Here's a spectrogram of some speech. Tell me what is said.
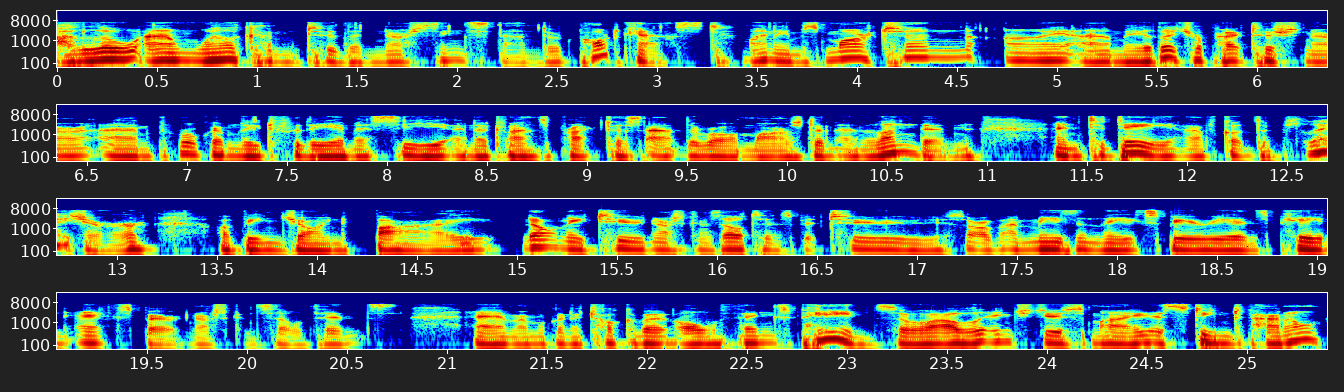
hello and welcome to the Nursing Standard Podcast. My name is Martin. I am a lecture practitioner and program lead for the MSc in Advanced Practice at the Royal Marsden in London. And today I've got the pleasure of being joined by not only two nurse consultants, but two sort of amazingly experienced pain expert nurse consultants. Um, and we're going to talk about all things pain. So I'll introduce my esteemed panel.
